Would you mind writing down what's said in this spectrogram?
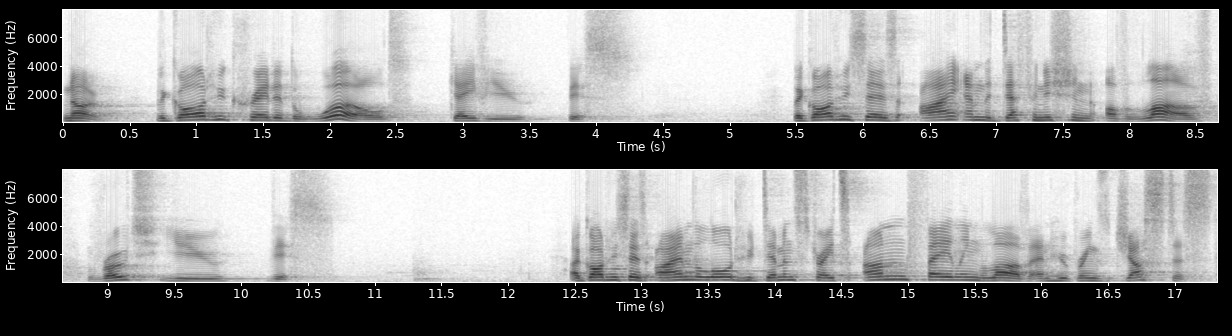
No, the God who created the world gave you this. The God who says, I am the definition of love, wrote you this. A God who says, I am the Lord who demonstrates unfailing love and who brings justice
